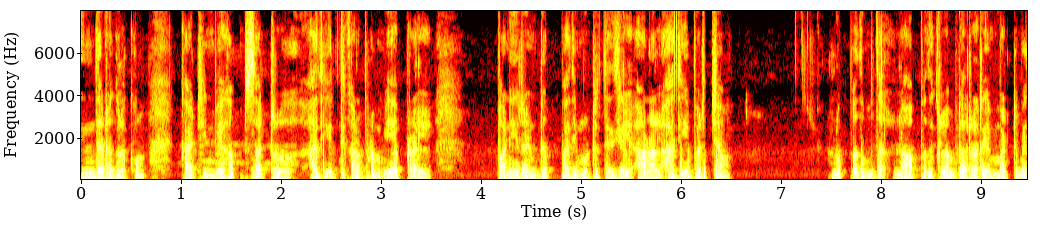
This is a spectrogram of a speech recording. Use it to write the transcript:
இந்த இடங்களுக்கும் காற்றின் வேகம் சற்று அதிகரித்து காணப்படும். ஏப்ரல் பனிரெண்டு பதிமூன்று தேதிகள். ஆனால் அதிகபட்சம் முப்பது முதல் நாற்பது கிலோமீட்டர் வரை மட்டுமே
